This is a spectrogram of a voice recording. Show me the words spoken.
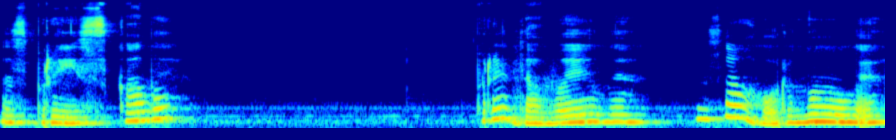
Збризкали придавили, загорнули.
